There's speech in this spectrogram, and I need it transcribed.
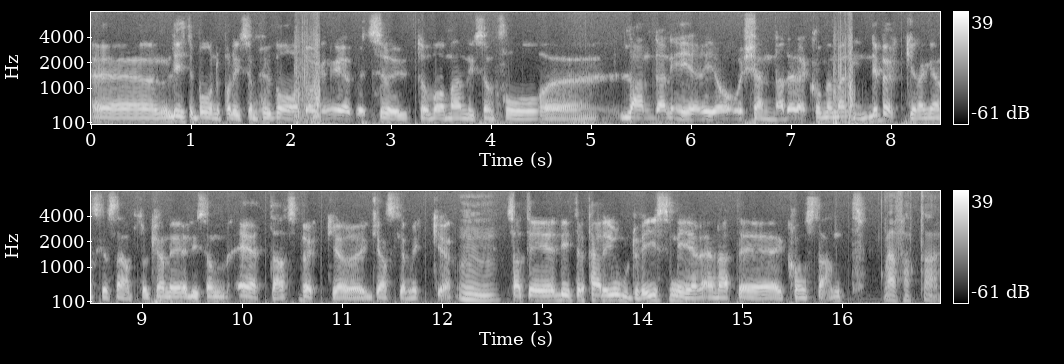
Eh, lite beroende på liksom hur vardagen i övrigt ser ut och vad man liksom får eh, landa ner i och, och känna det där. Kommer man in i böckerna ganska snabbt så kan det liksom ätas böcker ganska mycket. Så att det är lite periodvis mer än att det är konstant. Jag fattar.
